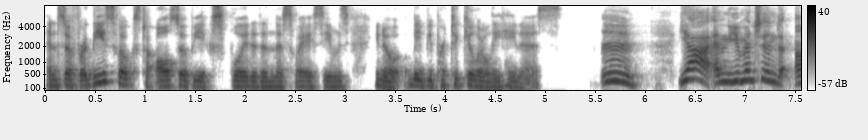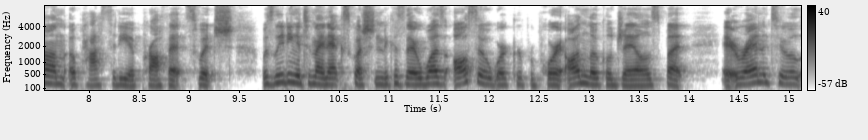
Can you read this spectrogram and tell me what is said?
And so for these folks to also be exploited in this way seems, you know, maybe particularly heinous. Mm, yeah, and you mentioned um, opacity of profits, which was leading into my next question because there was also a work group report on local jails, but it ran into a,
